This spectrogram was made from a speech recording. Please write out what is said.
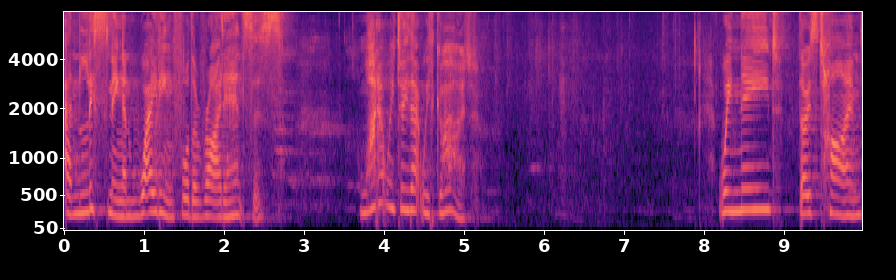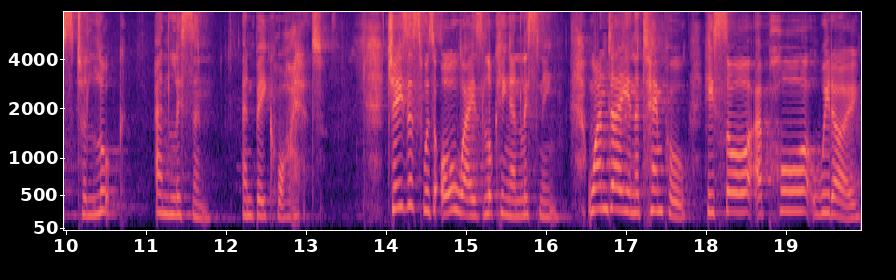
and listening and waiting for the right answers. Why don't we do that with God? We need those times to look and listen and be quiet. Jesus was always looking and listening. One day in the temple, he saw a poor widow.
